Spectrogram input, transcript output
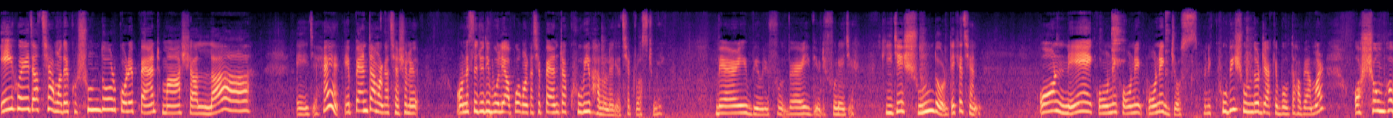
এই হয়ে যাচ্ছে আমাদের খুব সুন্দর করে প্যান্ট মাশাল্লাহ এই যে হ্যাঁ এই প্যান্টটা আমার কাছে আসলে অনেস্টলি যদি বলি আপু, আমার কাছে প্যান্টটা খুবই ভালো লেগেছে trust me very beautiful very beautiful এই যে। কি যে সুন্দর, দেখেছেন? অনেক অনেক অনেক অনেক জোস। মানে খুবই সুন্দর যাকে বলতে হবে আমার। অসম্ভব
